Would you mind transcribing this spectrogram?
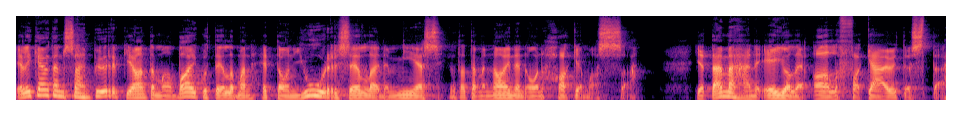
Eli käytännössä hän pyrkii antamaan vaikutelman, että on juuri sellainen mies, jota tämä nainen on hakemassa. Ja tämähän ei ole alfa-käytöstä,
